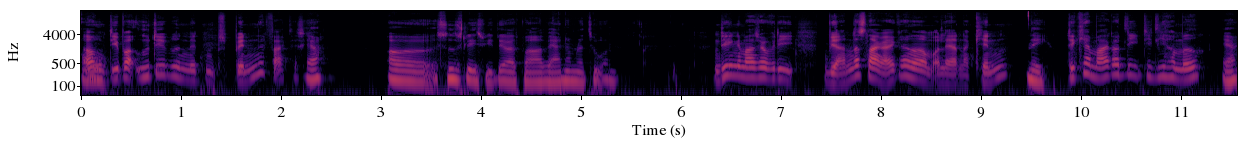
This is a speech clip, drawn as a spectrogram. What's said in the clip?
Nå, men de har bare uddybet lidt spændende, faktisk. Ja. Og Sydslesvig, det er også bare at værne om naturen. Men det er egentlig meget sjovt, fordi vi andre snakker ikke noget om at lære den at kende. Nej, Det kan jeg meget godt lide, de lige har med. Ja. Jeg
